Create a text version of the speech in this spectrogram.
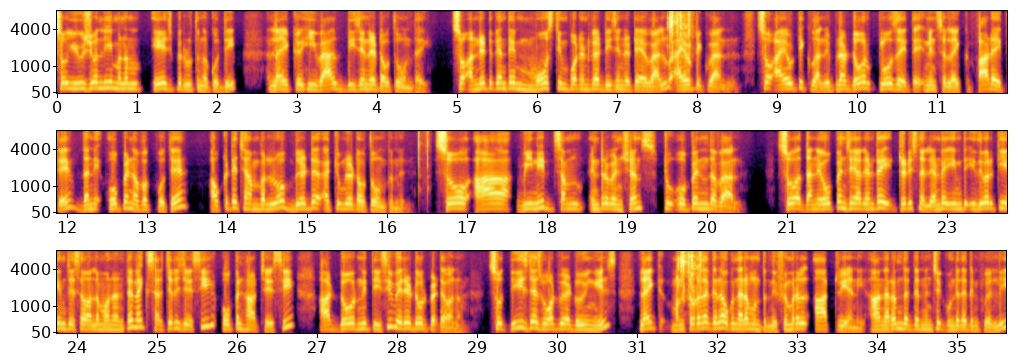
సో యూజువల్లీ మనం ఏజ్ పెరుగుతున్న కొద్దీ లైక్ ఈ వాల్వ్ డీజనరేట్ అవుతూ ఉంటాయి. సో అన్నిటికంటే మోస్ట్ ఇంపార్టెంట్గా డీజనరేట్ అయ్యే valve aortic valve so aortic valve ఇప్పుడు ఆ డోర్ క్లోజ్ అయితే మీన్స్ లైక్ పాడైతే దాన్ని ఓపెన్ అవ్వకపోతే ఒకటే ఛాంబర్లో బ్లడ్ అక్యుములేట్ అవుతూ ఉంటుంది. సో ఆ we need some interventions to open the valve so దాన్ని ఓపెన్ చేయాలి అంటే ట్రెడిషనల్ అంటే ఇది ఇదివరకు ఏం చేసేవాళ్ళం అని అంటే లైక్ సర్జరీ చేసి ఓపెన్ హార్ట్ చేసి ఆ డోర్ని తీసి వేరే door పెట్టేవాళ్ళం. So these days what we are doing is like మన తొడ దగ్గర ఒక నరం ఉంటుంది ఫిమరల్ ఆర్టరీ అని. ఆ నరం దగ్గర నుంచి గుండె దగ్గరికి వెళ్ళి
